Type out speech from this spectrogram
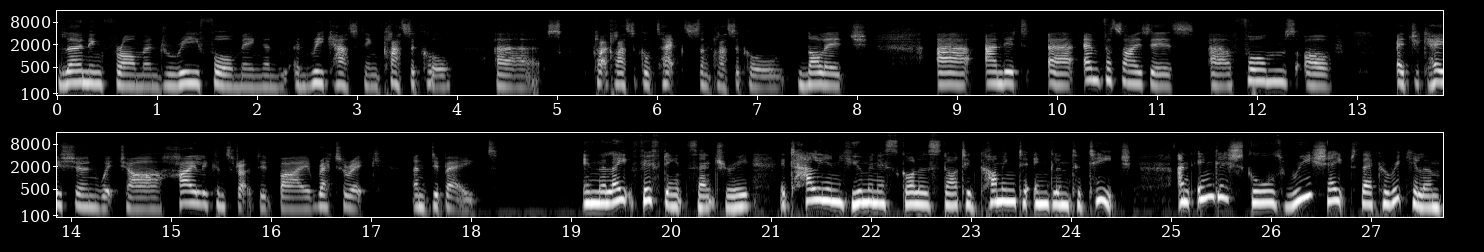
learning from and reforming and, and recasting classical uh, cl- classical texts and classical knowledge. Uh, and it uh, emphasizes uh, forms of education which are highly constructed by rhetoric and debate. In the late 15th century, Italian humanist scholars started coming to England to teach, and English schools reshaped their curriculum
